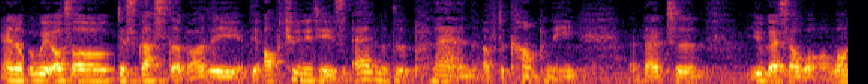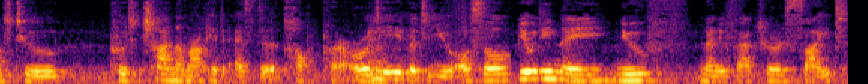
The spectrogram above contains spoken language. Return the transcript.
And we also discussed about the, the opportunities and the plan of the company that uh, you guys are, want to put China market as the top priority, but you also building a new manufacturer site,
